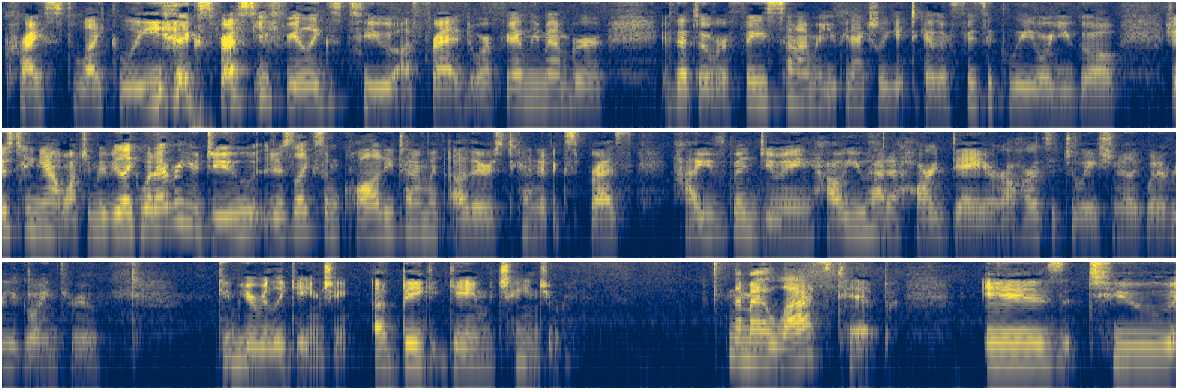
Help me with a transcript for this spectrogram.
Christ likely express your feelings to a friend or a family member if that's over FaceTime or you can actually get together physically or you go just hang out, watch a movie. Like whatever you do, just like some quality time with others to kind of express how you've been doing, how you had a hard day or a hard situation or like whatever you're going through can be a really game change a big game changer. Then my last tip is to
